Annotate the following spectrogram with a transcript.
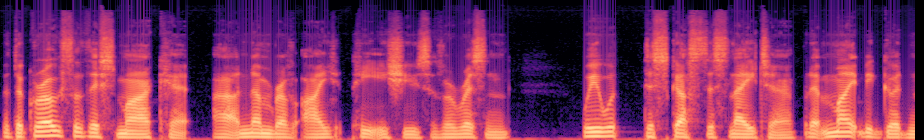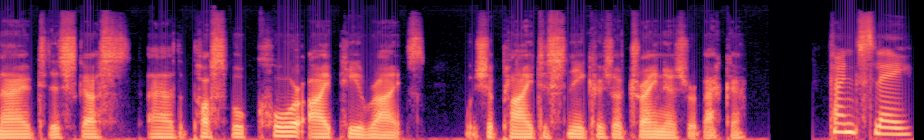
With the growth of this market, uh, a number of IP issues have arisen. We will discuss this later, but it might be good now to discuss uh, the possible core IP rights which apply to sneakers or trainers, Rebecca. Thanks, Lee.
